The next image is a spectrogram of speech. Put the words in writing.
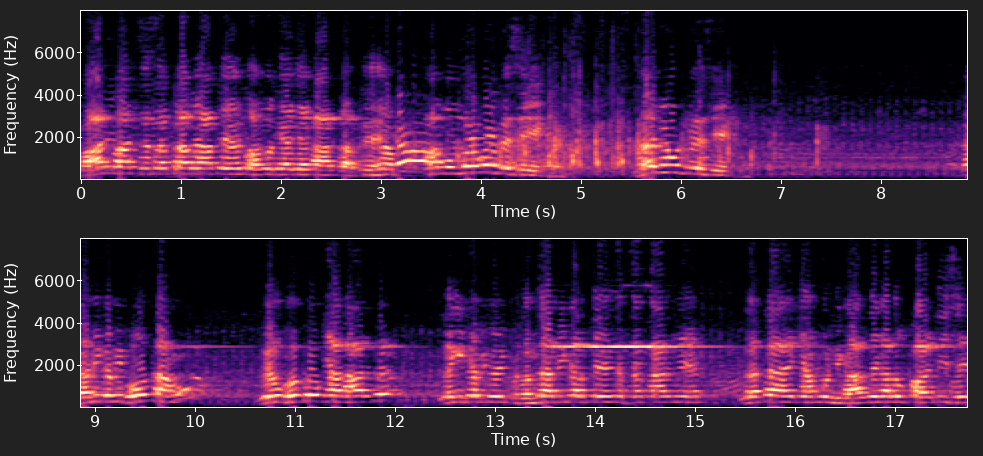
बारी बात से सत्ता में आते हैं तो हम लोग जय जयकार करते हैं। हम उन लोगों में से एक हैं। मैं भी उनमें से एक हूँ। कभी कभी बोलता हूँ विरोधों के आधार पर, लेकिन कभी कभी प्रशंसा भी करते हैं जब सरकार में है। लगता है कि हमको निकाल देगा लोग पार्टी से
